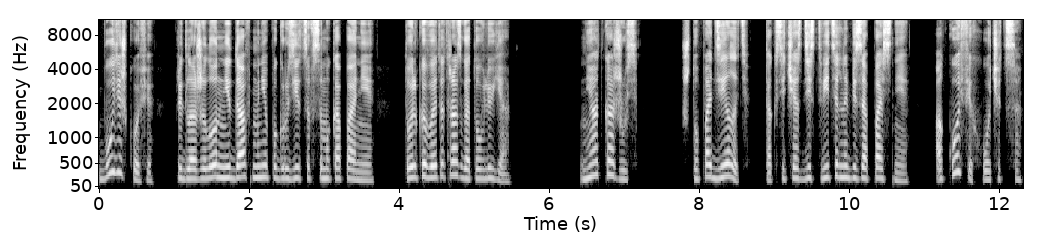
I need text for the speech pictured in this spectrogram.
«Будешь кофе?» — предложил он, не дав мне погрузиться в самокопание. «Только в этот раз готовлю я». «Не откажусь. Что поделать? Так сейчас действительно безопаснее. А кофе хочется».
